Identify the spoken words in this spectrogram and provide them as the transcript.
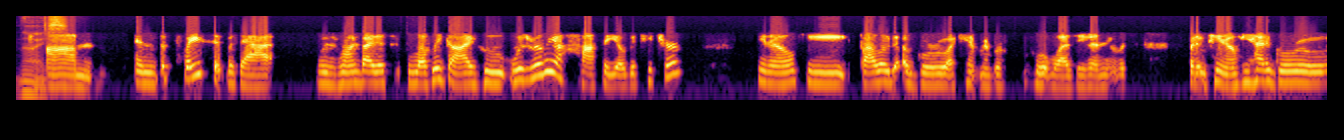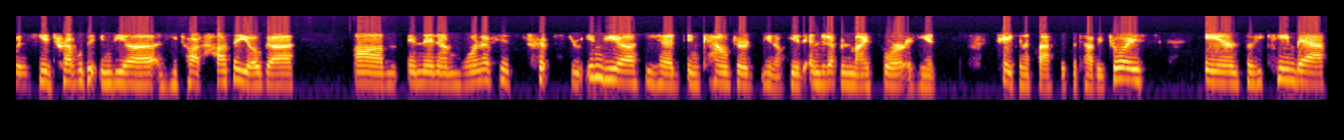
Nice. Um, and the place it was at was run by this lovely guy who was really a hatha yoga teacher. You know, he followed a guru. I can't remember who it was even. It was, but it you know, he had a guru and he had traveled to India and he taught hatha yoga. Um, and then on one of his trips through India, he had encountered, you know, he had ended up in Mysore and he had taken a class with Pattabhi Jois. And so he came back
